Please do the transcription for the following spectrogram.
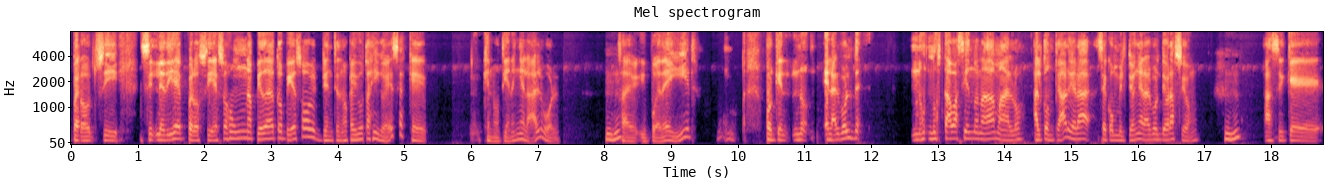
pero si, si le dije, pero si eso es una piedra de tropiezo, yo entiendo que hay otras iglesias que, que no tienen el árbol. o sea, y puede ir. Porque no, el árbol no, no, estaba haciendo nada malo. Al contrario, era, se convirtió en el árbol de oración. Así que,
